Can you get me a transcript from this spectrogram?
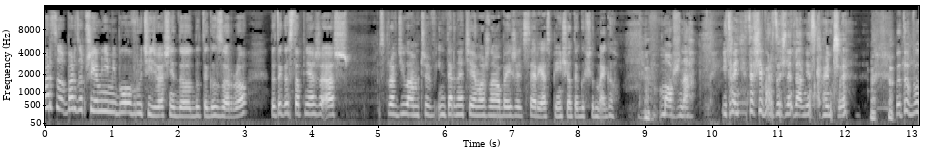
bardzo, bardzo przyjemnie mi było wrócić właśnie do, do tego Zorro. Do tego stopnia, że aż sprawdziłam, czy w internecie można obejrzeć serial z 57. Można. I to, nie, to się bardzo źle dla mnie skończy. Bo to był,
